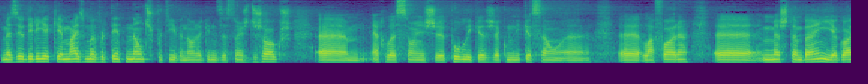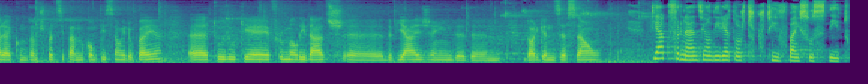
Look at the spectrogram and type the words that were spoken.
mas eu diria que é mais uma vertente não desportiva, na organizações de jogos, a relações eh, públicas, a comunicação uh, uh, lá fora, uh, mas também, e agora como vamos participar numa competição europeia, tudo o que é formalidades de viagem, de, de, de organização, Tiago Fernandes é um diretor desportivo bem sucedido.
